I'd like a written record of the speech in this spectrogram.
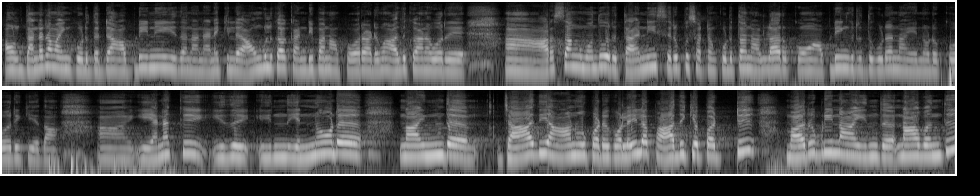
அவங்களுக்கு தண்டனை வாங்கி கொடுத்துட்டேன் அப்படின்னு இதை நான் நினைக்கல. அவங்களுக்காக கண்டிப்பாக நான் போராடுவேன். அதுக்கான ஒரு அரசாங்கம் வந்து ஒரு தனி சிறப்பு சட்டம் கொடுத்தா நல்லாயிருக்கும் அப்படிங்கிறது கூட நான் என்னோட கோரிக்கை தான். எனக்கு இது இந்த என்னோட நான் இந்த ஜாதி ஆணவ படுகொலையில் பாதிக்கப்பட்டு மறுபடியும் நான் இந்த நான் வந்து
